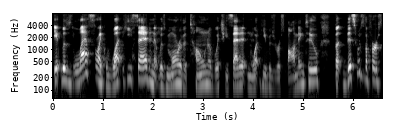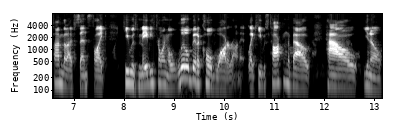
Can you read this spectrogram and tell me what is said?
it was less like what he said and it was more the tone of which he said it and what he was responding to but this was the first time that I've sensed like he was maybe throwing a little bit of cold water on it. Like he was talking about how you know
